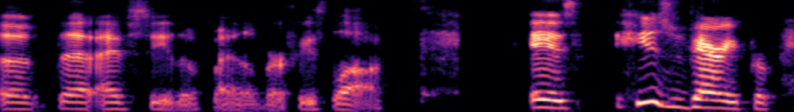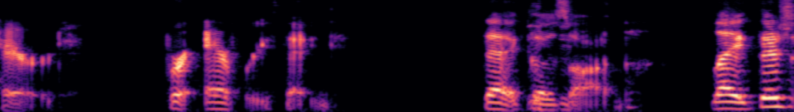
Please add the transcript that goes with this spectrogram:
of that I've seen of Milo Murphy's Law, is he's very prepared for everything that goes on. Like there's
